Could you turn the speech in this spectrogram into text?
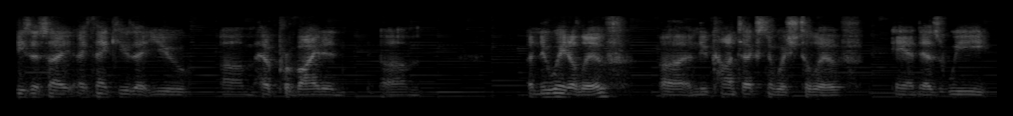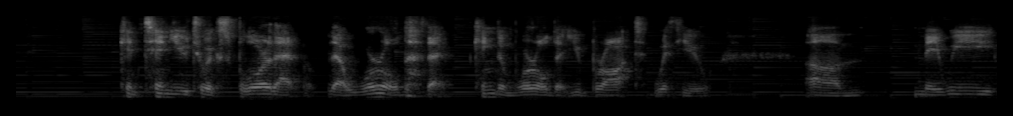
Jesus, I, I thank you that you um, have provided um, a new way to live, uh, a new context in which to live. And as we continue to explore that that world, that kingdom world that you brought with you, um, may we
